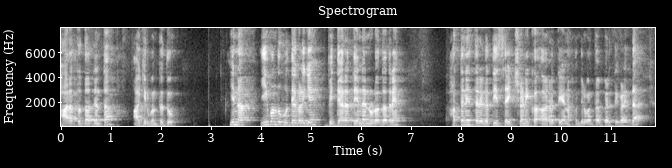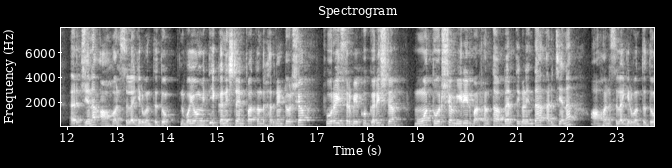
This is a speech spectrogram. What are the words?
ಭಾರತದಾದ್ಯಂತ ಆಗಿರುವಂಥದ್ದು. ಇನ್ನು ಈ ಒಂದು ಹುದ್ದೆಗಳಿಗೆ ವಿದ್ಯಾರ್ಹತೆಯನ್ನು ನೋಡೋದಾದರೆ ಹತ್ತನೇ ತರಗತಿ ಶೈಕ್ಷಣಿಕ ಅರ್ಹತೆಯನ್ನು ಹೊಂದಿರುವಂಥ ಅಭ್ಯರ್ಥಿಗಳಿಂದ ಅರ್ಜಿಯನ್ನು ಆಹ್ವಾನಿಸಲಾಗಿರುವಂಥದ್ದು. ವಯೋಮಿತಿ, ಕನಿಷ್ಠ ಏನಪ್ಪ ಅಂತಂದ್ರೆ ಹದಿನೆಂಟು ವರ್ಷ ಪೂರೈಸಿರಬೇಕು. ಗರಿಷ್ಠ ಮೂವತ್ತು ವರ್ಷ ಮೀರಿರಬಾರ್ದಂಥ ಅಭ್ಯರ್ಥಿಗಳಿಂದ ಅರ್ಜಿಯನ್ನು ಆಹ್ವಾನಿಸಲಾಗಿರುವಂಥದ್ದು.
